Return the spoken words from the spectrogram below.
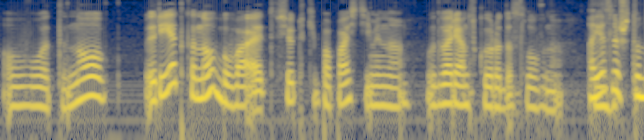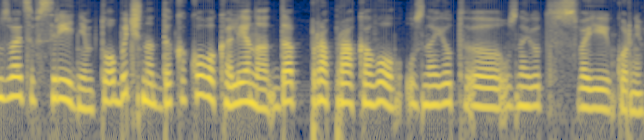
вот, но редко, но бывает все таки попасть именно в дворянскую родословную. А если, что называется, в среднем, то обычно до какого колена, до про кого узнают, э, узнают свои корни?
